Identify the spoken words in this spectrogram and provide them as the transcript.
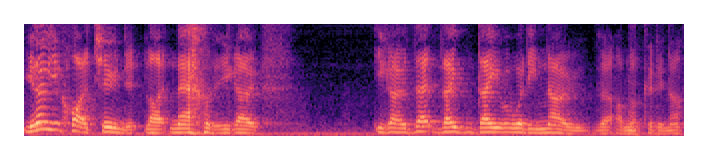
You know, you're quite attuned. It like now you go. You go. That they they already know that I'm not good enough.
